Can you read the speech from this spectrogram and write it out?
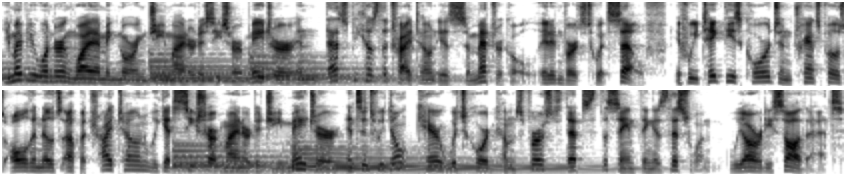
You might be wondering why I'm ignoring G minor to C sharp major, and that's because the tritone is symmetrical. It inverts to itself. If we take these chords and transpose all the notes up a tritone, we get C sharp minor to G major, and since we don't care which chord comes first, that's the same thing as this one. We already saw that.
